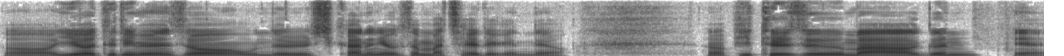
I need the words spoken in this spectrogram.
어, 이어드리면서 오늘 시간은 여기서 마쳐야 되겠네요. 어, 비틀즈 음악은 예,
